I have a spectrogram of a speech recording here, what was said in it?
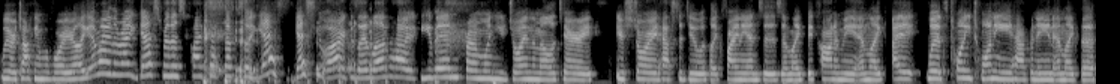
we were talking before, you're like, Am I the right guest for this podcast episode? yes, yes, you are. Because I love how, even from when you joined the military, your story has to do with like finances and like the economy and like I with 2020 happening and like the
